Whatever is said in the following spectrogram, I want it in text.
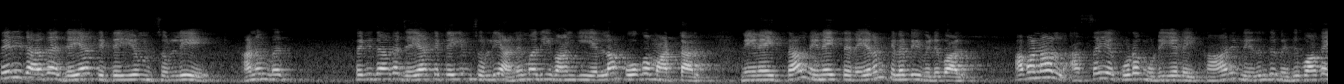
பெரிதாக ஜெயா கிட்டேயும் சொல்லி அனும பெரிதாக ஜெயா கிட்டேயும் சொல்லி அனுமதி வாங்கி எல்லாம் போக மாட்டாள். நினைத்தால் நினைத்த நேரம் கிளம்பி விடுவாள். அவனால் அசைய கூட முடியலை. காரில் இருந்து மெதுவாக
